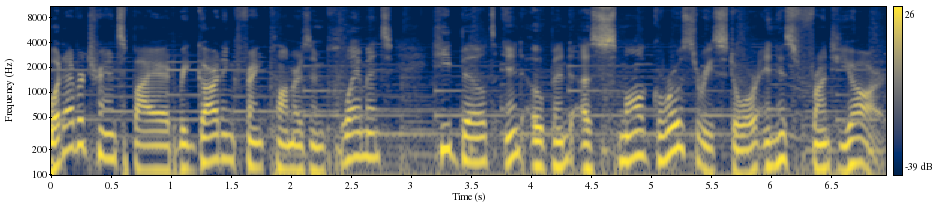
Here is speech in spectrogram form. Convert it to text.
Whatever transpired regarding Frank Plummer's employment, he built and opened a small grocery store in his front yard.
